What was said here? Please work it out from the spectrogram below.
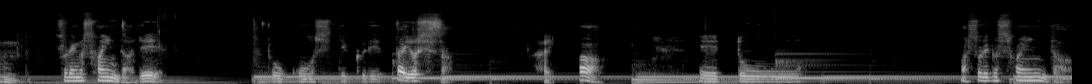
ん。ストレングスファインダーで投稿してくれたヨシさんはい。が、えっ、と、まあ、ストレングスファインダー、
